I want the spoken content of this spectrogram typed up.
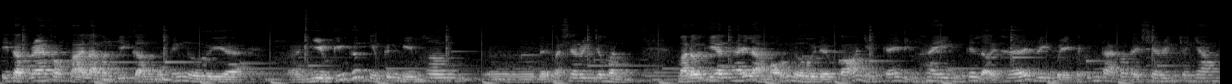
thì thật ra không phải là mình chỉ cần một cái người uh, nhiều kiến thức nhiều kinh nghiệm hơn uh, để mà sharing cho mình. Mà đôi khi anh thấy là mỗi người đều có những cái điểm hay những cái lợi thế riêng biệt mà chúng ta có thể sharing cho nhau.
